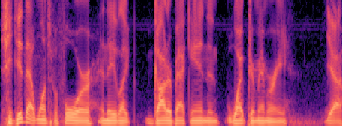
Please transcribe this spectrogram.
She did that once before, and they like got her back in and wiped her memory. Yeah.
